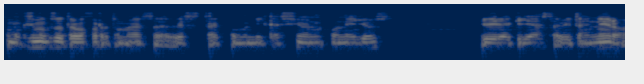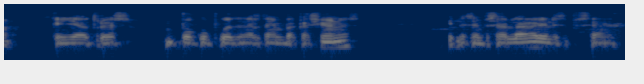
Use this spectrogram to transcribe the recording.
como que sí me costó trabajo retomar esta, esta comunicación con ellos. Yo diría que ya hasta ahorita enero, que ya otra vez un poco pude tener también vacaciones y les empecé a hablar y les empecé a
